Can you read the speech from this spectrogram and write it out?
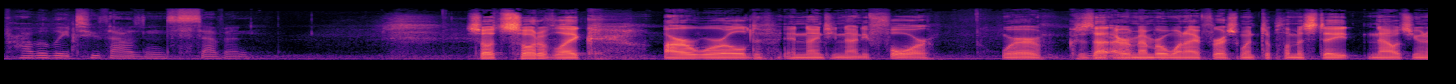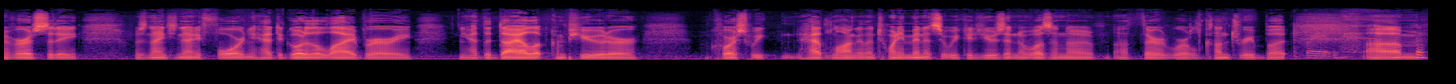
probably 2007. So it's sort of like our world in 1994, where because I remember when I first went to Plymouth State, now it's university, it was 1994, and you had to go to the library, and you had the dial-up computer. Of course, we had longer than 20 minutes that we could use it, and it wasn't a, a third world country. But Right. um,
